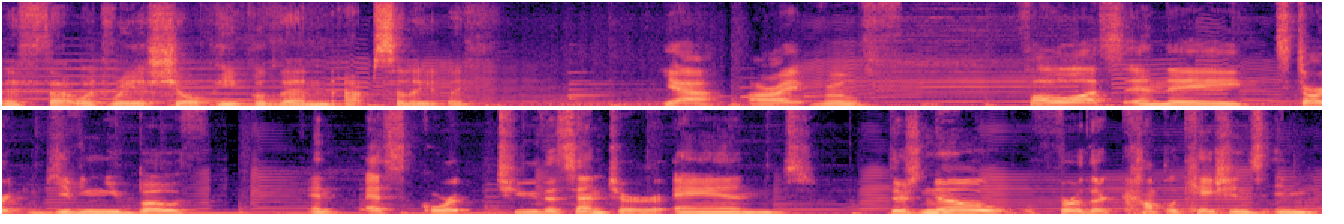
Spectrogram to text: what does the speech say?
If that would reassure people, then absolutely. Yeah, all right, well, follow us. And they start giving you both an escort to the center. And there's no further complications in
